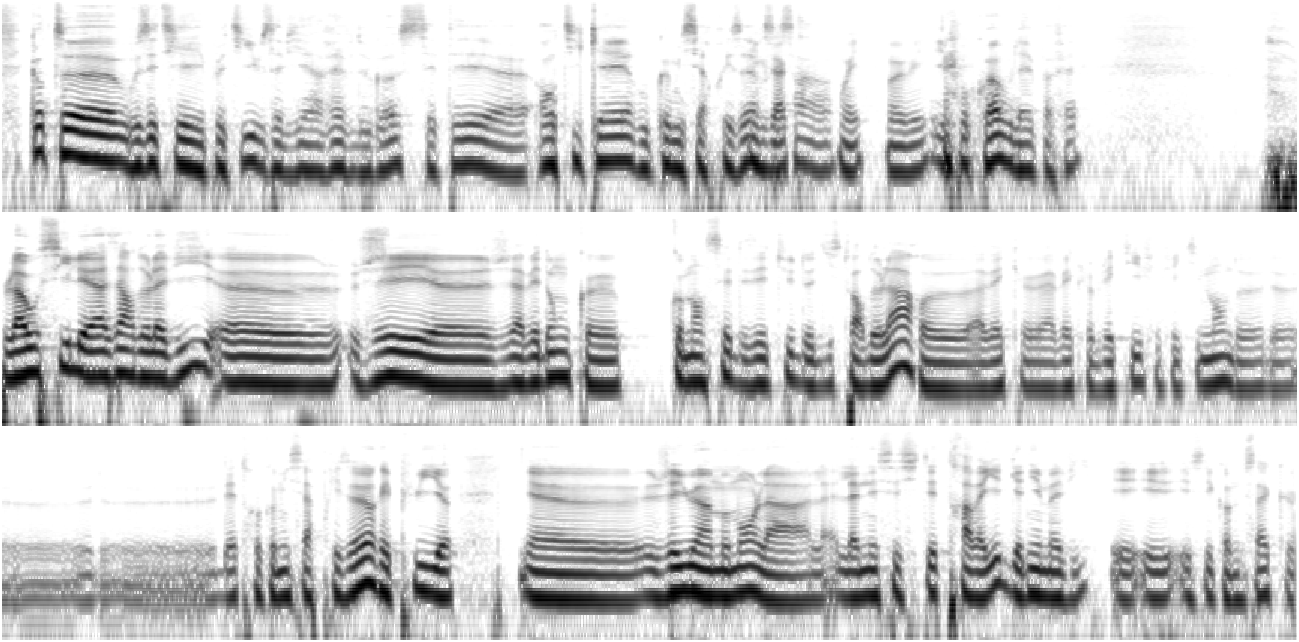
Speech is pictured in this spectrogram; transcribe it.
Quand euh, vous étiez petit, vous aviez un rêve de gosse, c'était antiquaire ou commissaire-priseur, c'est ça hein? Oui, oui, oui. Et pourquoi vous ne l'avez pas fait? Là aussi, les hasards de la vie. J'avais donc commencé des études d'histoire de l'art euh, avec, euh, avec l'objectif effectivement de, commissaire-priseur. Et puis euh, j'ai eu à un moment la, la, nécessité de travailler, de gagner ma vie. Et, c'est comme ça que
